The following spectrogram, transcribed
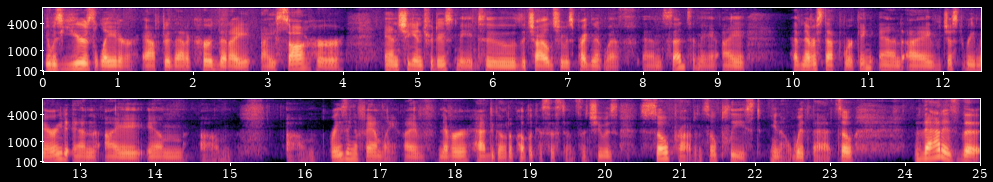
it was years later after that occurred that I, I saw her and she introduced me to the child she was pregnant with and said to me, I have never stopped working and I've just remarried and I am um, um, raising a family. I've never had to go to public assistance. And she was so proud and so pleased, you know, with that. So that is the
